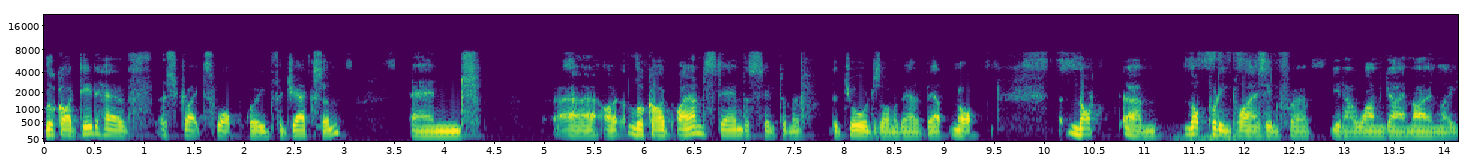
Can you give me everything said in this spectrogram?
Look, I did have a straight swap lead for Jackson, and uh, I, look, I, I understand the sentiment that George is on about about not not um, not putting players in for you know one game only,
